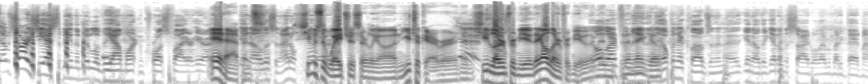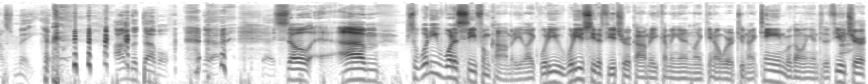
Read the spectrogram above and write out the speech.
Yeah, I'm sorry she has to be in the middle of the Al Martin crossfire here. I- It happens. You know, listen, I don't. She was a waitress early on. You took care of her, and Yeah, then she learned from you. They all learn from you. They and all then, learn from then me, they and then they open their clubs, and then uh, you know they get on the side while everybody badmouths me. you know. I'm the devil. Yeah. Okay. So, um, so what do you want to see from comedy? Like, what do you what do you see the future of comedy coming in? Like, you know, we're at two nineteen. We're going into the future.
